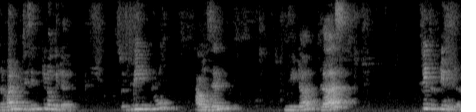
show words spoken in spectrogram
The one which is in kilometer so three into thousand meter plus three fifty meter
